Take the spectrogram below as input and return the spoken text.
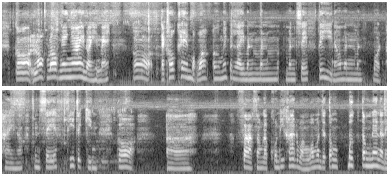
ๆ ก็ลอกๆง่าย ๆ หน่อยเห็นไหมก็แต่เขาเคลมบอกว่าเออไม่เป็นไร มันมันมันเซฟตี้เนาะมันมันปลอดภัยเนาะมันเซฟที่จะกินก็ฝากสำหรับคนที่คาดหวังว่ามันจะต้องปึกต้องแน่นอะไรเ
